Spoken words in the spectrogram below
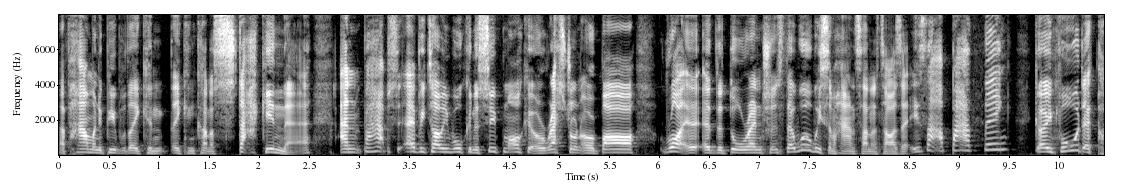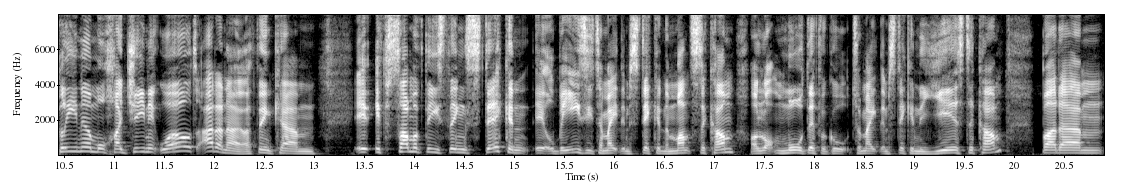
of how many people they can they can kind of stack in there, and perhaps every time you walk in a supermarket or a restaurant or a bar, right at the door entrance, there will be some hand sanitizer. Is that a bad thing going forward? A cleaner, more hygienic world? I don't know. I think um, if some of these things stick, and it'll be easy to make them stick in the months to come, a lot more difficult to make them stick in the years to come. But um,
